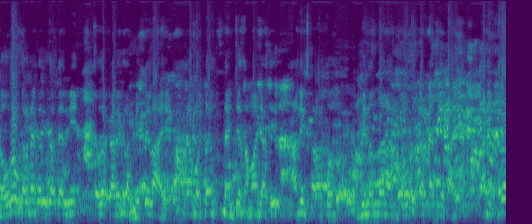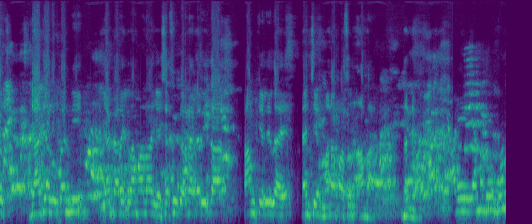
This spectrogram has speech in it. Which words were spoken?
गौरव करण्याकरिता त्यांनी सदर कार्यक्रम घेतलेला आहे. त्याबद्दल त्यांचे समाजातील अनेक स्तरातून अभिनंदन आणि कौतुक करण्यात येत आहे. आणि खरंच ज्या ज्या लोकांनी या कार्यक्रमाला यशस्वी करण्याकरिता काम केलेलं आहे. त्यांचे मनापासून आभार. धन्यवाद. आणि यामध्ये दोन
